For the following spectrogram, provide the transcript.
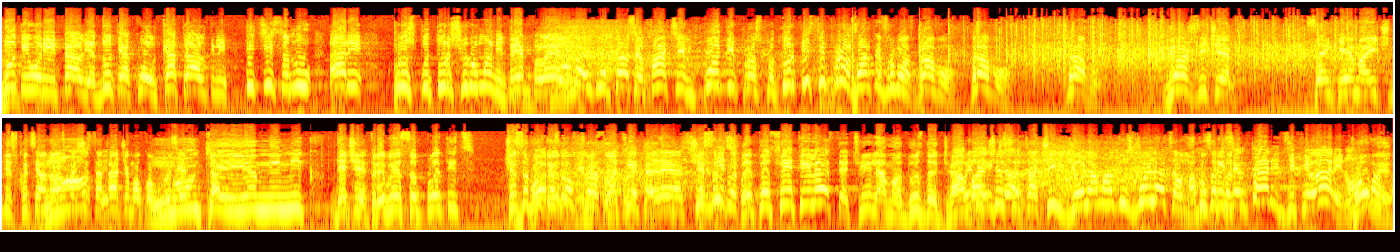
du-te Iuri Italia, du-te acolo, cată altele. De ce să nu are prospături și românii, drept la el? Da, ai dreptate. Să facem pod de prospături peste prost. Foarte frumos, bravo, bravo, bravo. Eu aș zice să încheiem aici discuția noastră și să tragem o concluzie. Nu încheiem nimic. De ce? Trebuie să plătiți. Ce să Pare plătiți, mă, rău. frate? Plătiți, alea Ce să serviți. plătiți? Păi pe fetele astea, ce le-am adus degeaba Păi de aici? ce să facili? Eu le-am adus, voi le-ați adus. Am Cum avut să plătiți? prezentare, zipilare, nu? Dom'le,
